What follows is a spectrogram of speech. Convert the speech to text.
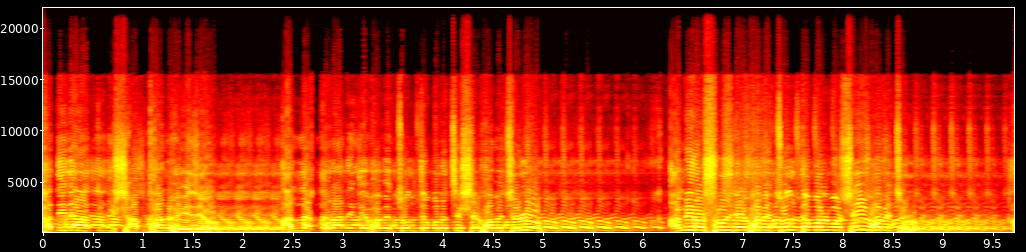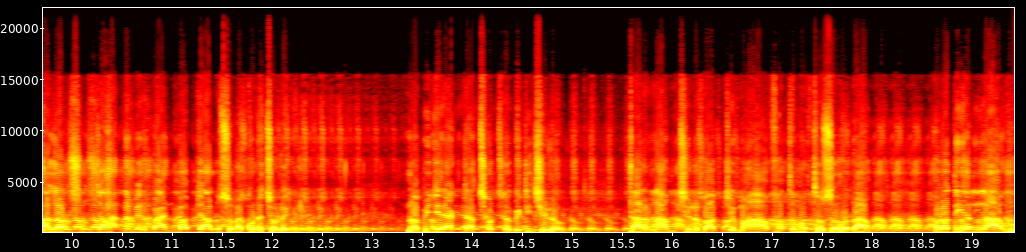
খাদিজা, তুমি সাবধান হয়ে যেও। আল্লাহ কোরআনে যেভাবে চলতে বলেছে, সেভাবে চলো। আমি রসুল যেভাবে চলতে বলব, সেইভাবে চলো। আল্লাহ রসুল জাহান নামের বায়ন বাপ যে আলোচনা করে চলে গেলেন। নবীজির একটা ছোট্ট বিটি ছিল। তার নাম ছিল বাপজি মা ফতমত জোহরা রাদিয়াল্লাহু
